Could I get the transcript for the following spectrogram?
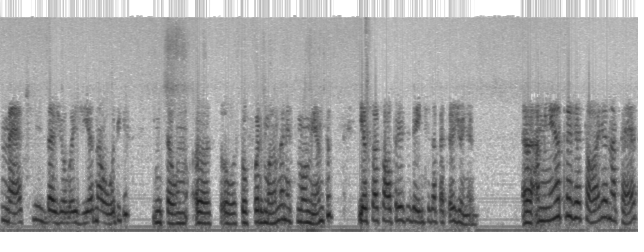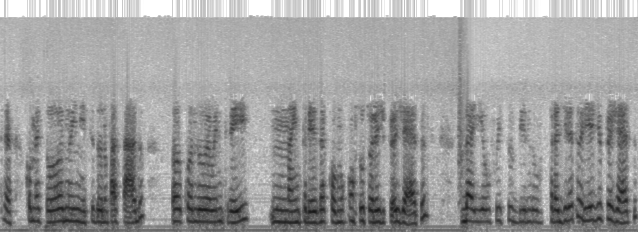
semestre da Geologia na URGS, então estou formando nesse momento, e eu sou atual presidente da Petra Júnior. A minha trajetória na Petra começou no início do ano passado, quando eu entrei na empresa como consultora de projetos, Daí eu fui subindo para a diretoria de projetos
